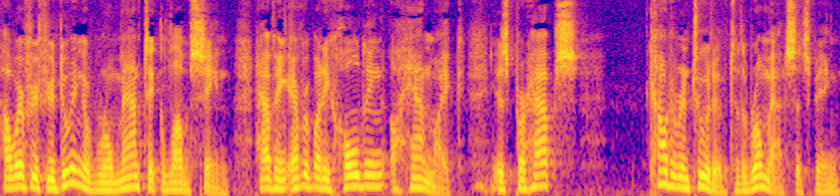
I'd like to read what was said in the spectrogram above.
However, if you're doing a romantic love scene, having everybody holding a hand mic is perhaps counterintuitive to the romance that's being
